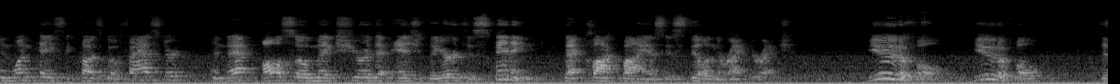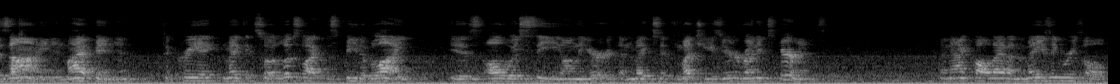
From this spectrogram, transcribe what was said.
In one case, the causes go faster. And that also makes sure that as the Earth is spinning, that clock bias is still in the right direction. Beautiful, beautiful design, in my opinion, to create, make it so it looks like the speed of light is always c on the Earth and makes it much easier to run experiments. And I call that an amazing result.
